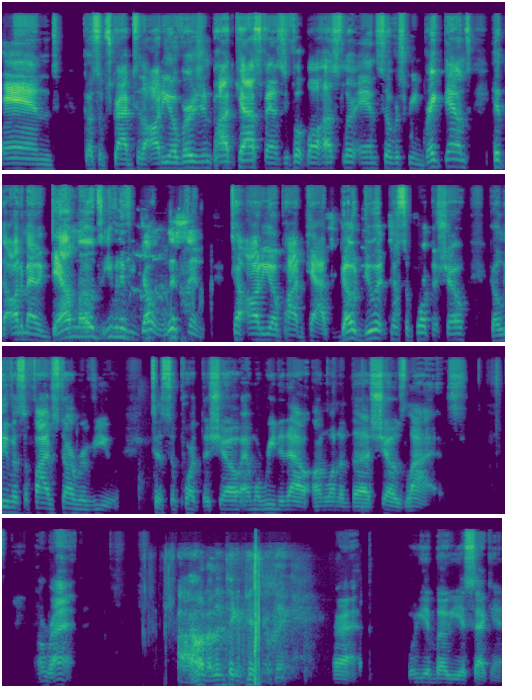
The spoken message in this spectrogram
And Go subscribe to the audio version podcast, Fantasy Football Hustler and Silver Screen Breakdowns. Hit the automatic downloads, even if you don't listen to audio podcasts. Go do it to support the show. Go leave us a five star review to support the show, and we'll read it out on one of the shows live. All right. Right, hold on. Let me take a piss real quick. All right. We'll give Bogey a second.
